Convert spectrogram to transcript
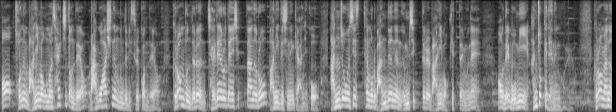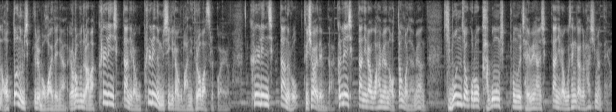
어, 저는 많이 먹으면 살찌던데요? 라고 하시는 분들이 있을 건데요. 그런 분들은 제대로 된 식단으로 많이 드시는 게 아니고 안 좋은 시스템으로 만드는 음식들을 많이 먹기 때문에 어, 내 몸이 안 좋게 되는 거예요. 그러면은 어떤 음식들을 먹어야 되냐? 여러분들 아마 클린 식단이라고 클린 음식이라고 많이 들어봤을 거예요. 클린 식단으로 드셔야 됩니다. 클린 식단이라고 하면 어떤 거냐면 기본적으로 가공식품을 제외한 식단이라고 생각을 하시면 돼요.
